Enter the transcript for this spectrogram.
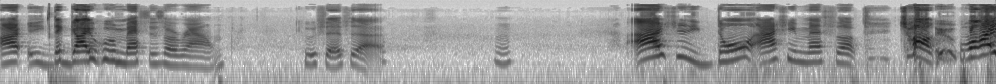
I, the guy who messes around. Who says that? Hmm? Actually, don't actually mess up. Chalk, why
